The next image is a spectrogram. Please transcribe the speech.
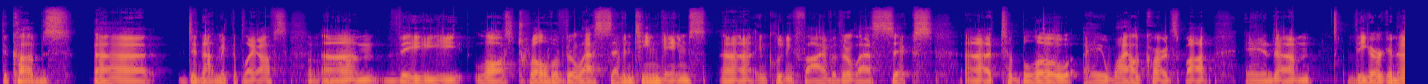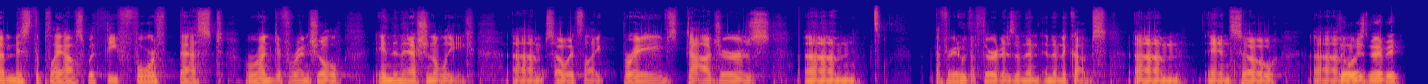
the Cubs. Uh, did not make the playoffs. Um, they lost 12 of their last 17 games, uh, including five of their last six, uh, to blow a wild card spot. And um, they are going to miss the playoffs with the fourth best run differential in the National League. Um, so it's like Braves, Dodgers, um, I forget who the third is, and then and then the Cubs. Um, and so um, Phillies maybe.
